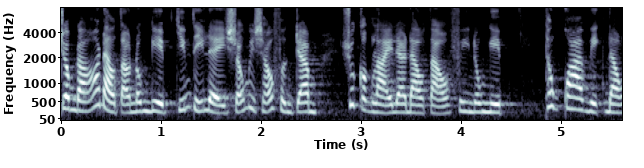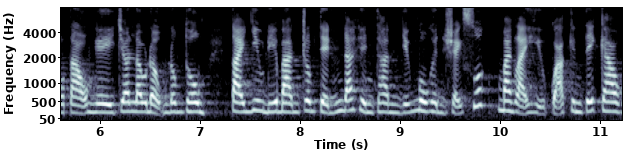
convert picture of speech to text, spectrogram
Trong đó, đào tạo nông nghiệp chiếm tỷ lệ 66%, suốt còn lại là đào tạo phi nông nghiệp. Thông qua việc đào tạo nghề cho lao động nông thôn, tại nhiều địa bàn trong tỉnh đã hình thành những mô hình sản xuất mang lại hiệu quả kinh tế cao,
